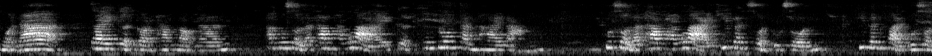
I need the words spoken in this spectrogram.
หัวหน้า ใจเกิดก่อนทำเหล่านั้น อกุศลธรรมทั้งหลายเกิดขึ้นร่วมกันภายหลัง กุศลธรรมทั้งหลายที่เป็นส่วนกุศล ที่เป็นฝ่ายกุศล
